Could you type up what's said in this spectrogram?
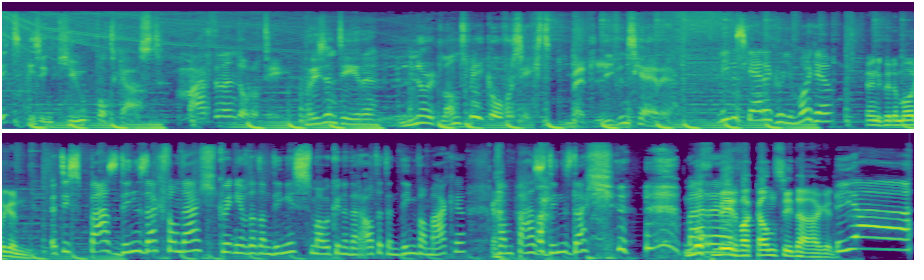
Dit is een Q-podcast. Maarten en Dorothy presenteren Nerdland Weekoverzicht met Lieven Scheire. Lieve Scheire, goedemorgen. Een goedemorgen. Het is paasdinsdag vandaag. Ik weet niet of dat een ding is, maar we kunnen daar altijd een ding van maken. Van paasdinsdag. maar, Nog eh, meer vakantiedagen. Ja!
